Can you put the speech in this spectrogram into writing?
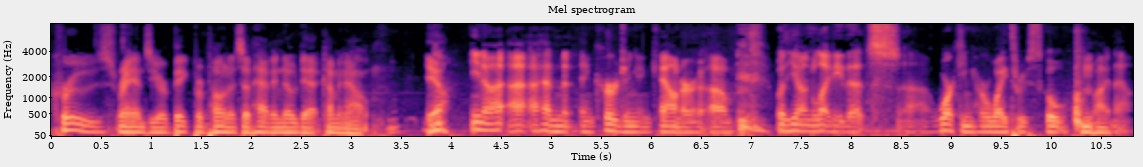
Cruz Ramsey are big proponents of having no debt coming out. yeah You know, I, I had an encouraging encounter um, with a young lady that's uh, working her way through school right now.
